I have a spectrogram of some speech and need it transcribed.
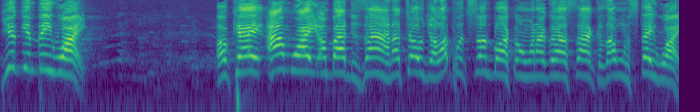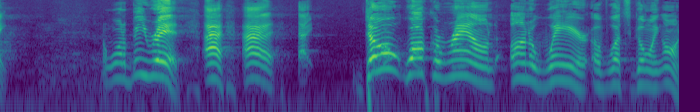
You can be white. Okay? I'm white. I'm by design. I told y'all I put sunblock on when I go outside because I want to stay white. I want to be red. I, I, I, don't walk around unaware of what's going on.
